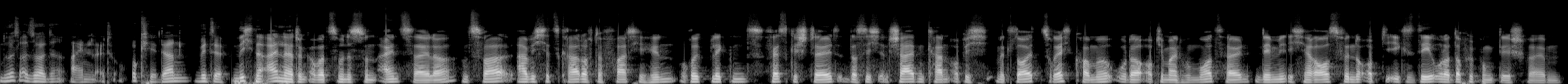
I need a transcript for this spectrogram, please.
Du hast also eine Einleitung. Okay, dann bitte. Nicht eine Einleitung, aber zumindest so ein Einzeiler. Und zwar habe ich jetzt gerade auf der Fahrt hierhin rückblickend festgestellt, dass ich entscheiden kann, ob ich mit Leuten zurechtkomme oder ob die meinen Humor teilen, indem ich herausfinde, ob die XD oder Doppelpunkt D schreiben.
